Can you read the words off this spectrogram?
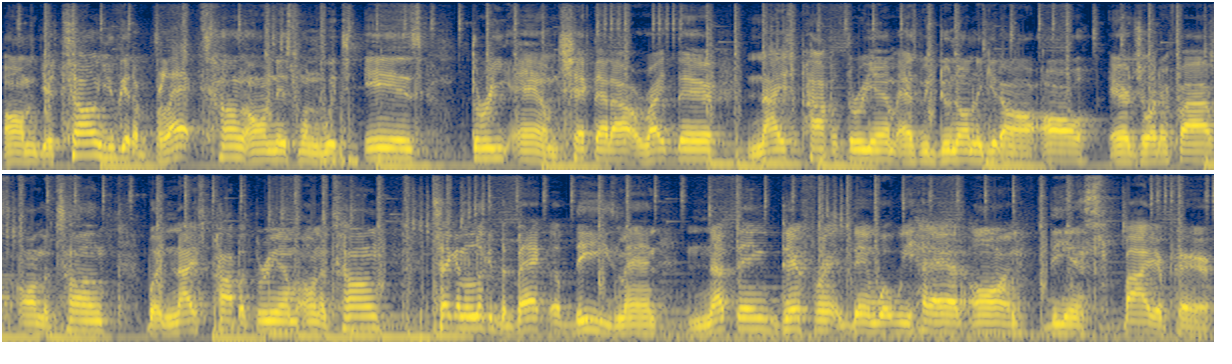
Um your tongue you get a black tongue on this one which is 3M. Check that out right there. Nice pop of 3M as we do normally get on all Air Jordan 5s on the tongue. But nice pop of 3M on the tongue. Taking a look at the back of these, man. Nothing different than what we had on the Inspire pair.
